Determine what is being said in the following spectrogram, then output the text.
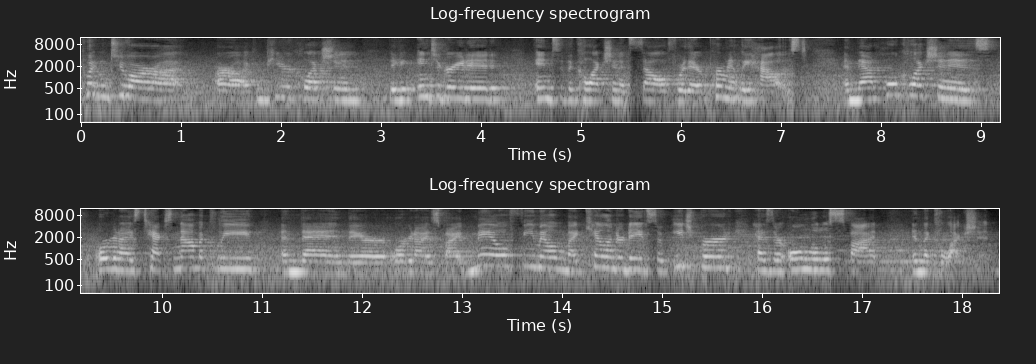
put into our, uh, our uh, computer collection, they get integrated into the collection itself where they're permanently housed. And that whole collection is organized taxonomically and then they're organized by male, female, by calendar date, So each bird has their own little spot in the collection.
